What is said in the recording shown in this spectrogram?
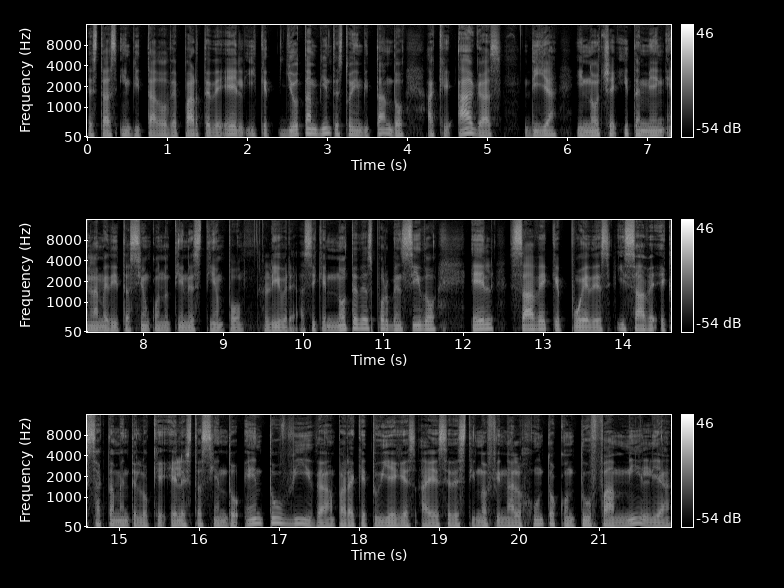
estás invitado de parte de Él y que yo también te estoy invitando a que hagas día y noche y también en la meditación cuando tienes tiempo libre. Así que no te des por vencido. Él sabe que puedes y sabe exactamente lo que Él está haciendo en tu vida para que tú llegues a ese destino final junto con tu familia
